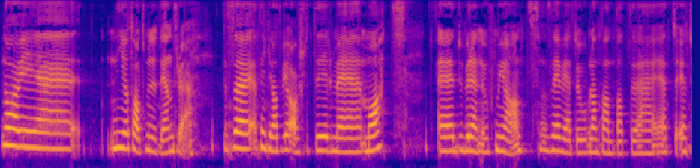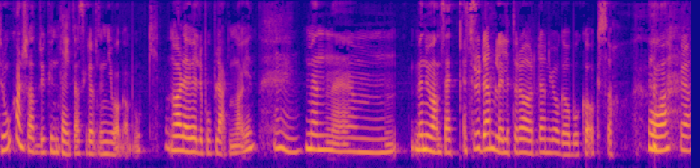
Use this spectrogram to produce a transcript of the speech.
Nå har vi eh, ni og et halvt minutt igjen, tror jeg. Så jeg tenker at vi avslutter med mat. Eh, du brenner jo for mye annet. Altså, jeg vet jo blant annet at eh, jeg, jeg tror kanskje at du kunne tenkt deg å skrive en yogabok. Nå er det veldig populært om dagen. Men, eh, men uansett. Jeg tror den blir litt rar, den yogaboka også. Ja, Ja.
